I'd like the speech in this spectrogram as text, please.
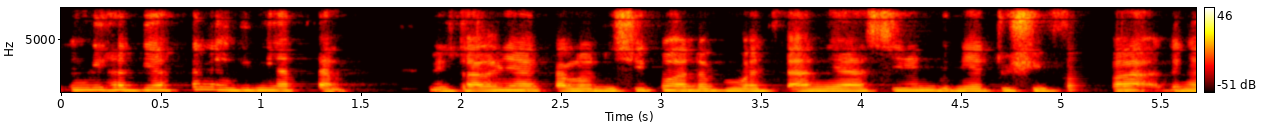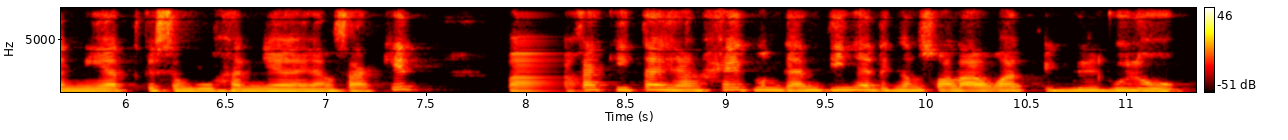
yang dihadiahkan yang diniatkan. Misalnya kalau di situ ada pembacaan Yasin biniatu syifa dengan niat kesembuhannya yang sakit, maka kita yang haid menggantinya dengan sholawat bil gulu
